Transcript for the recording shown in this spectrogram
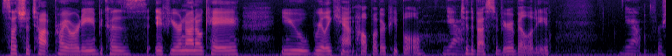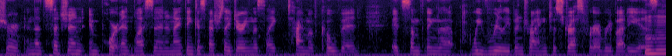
such a top priority because if you're not okay, you really can't help other people yeah. to the best of your ability. Yeah, for sure. And that's such an important lesson. And I think, especially during this like time of COVID, it's something that we've really been trying to stress for everybody is Mm-hmm.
